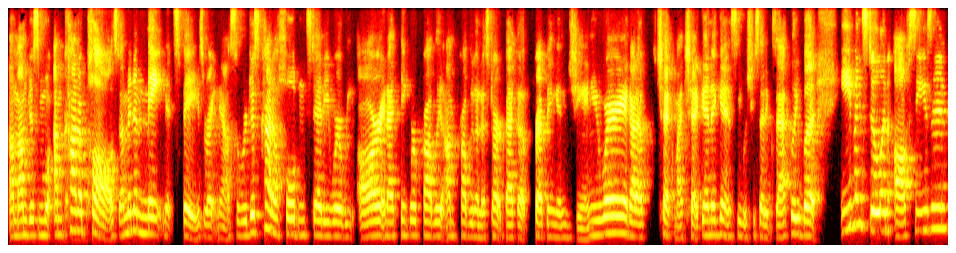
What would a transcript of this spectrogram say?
Um, I'm just more, I'm kind of paused. I'm in a maintenance phase right now. So we're just kind of holding steady where we are. And I think we're probably, I'm probably going to start back up prepping in January. I got to check my check in again and see what she said exactly. But even still in off season,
